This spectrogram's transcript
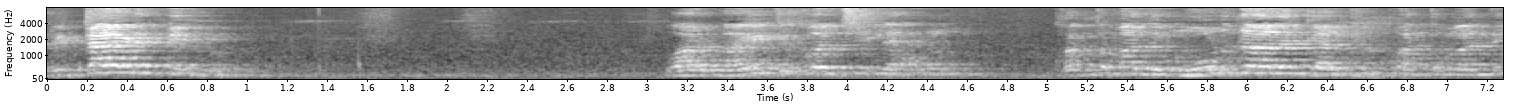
retired people వారు బయటకు వచ్చి లే- కొంతమంది మూడు నాలుగు గంటలు కొంతమంది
